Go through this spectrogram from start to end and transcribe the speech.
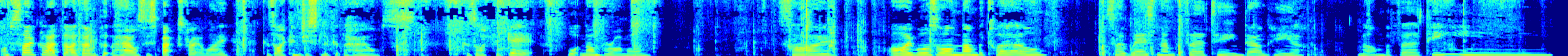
I'm so glad that I don't put the houses back straight away because I can just look at the house because I forget what number I'm on. So I was on number 12. So where's number 13? Down here. Number 13.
